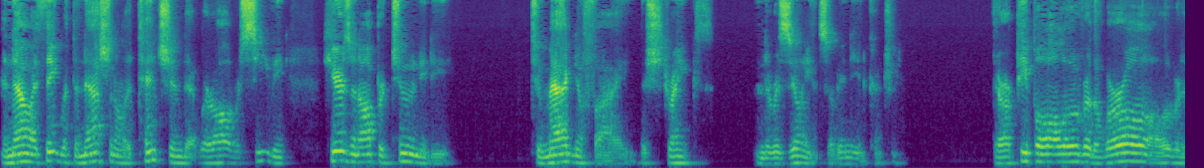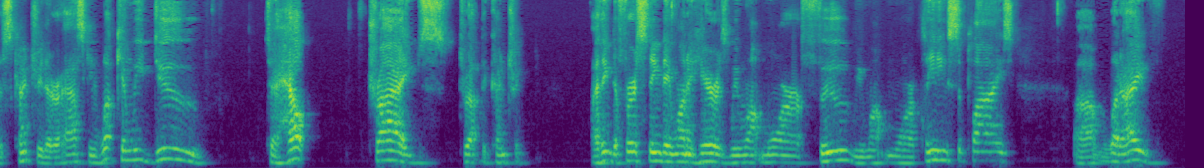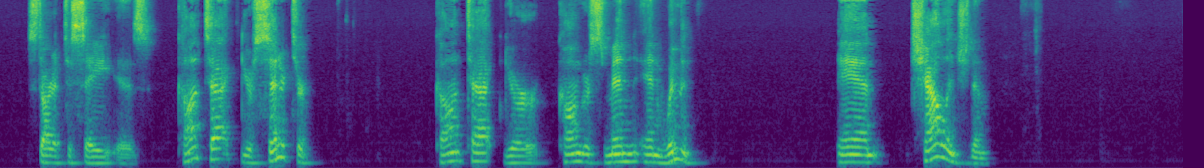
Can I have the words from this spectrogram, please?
And now I think with the national attention that we're all receiving, here's an opportunity to magnify the strength and the resilience of Indian country. There are people all over the world, all over this country, that are asking, what can we do to help tribes throughout the country? I think the first thing they want to hear is we want more food, we want more cleaning supplies. Uh, what I've started to say is contact your senator, contact your congressmen and women, and challenge them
